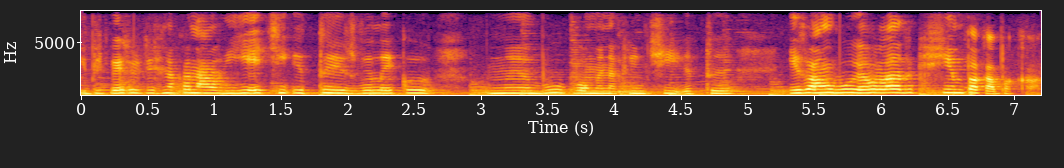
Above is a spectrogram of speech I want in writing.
І підписуйтесь на канал Єті і ти з великими буквами на кінці і ти. І з вами був я Владик. Всім пока-пока.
